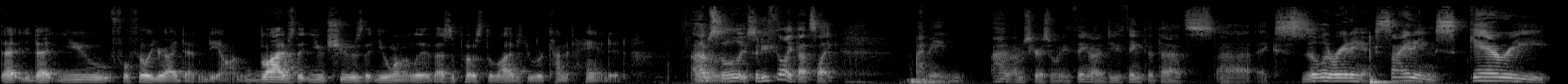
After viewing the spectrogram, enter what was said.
that that you fulfill your identity on, lives that you choose that you want to live, as opposed to lives you were kind of handed. Um, Absolutely. So do you feel like that's like? I mean, I'm I'm just curious what you think about it. Do you think that that's uh, exhilarating, exciting, scary?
